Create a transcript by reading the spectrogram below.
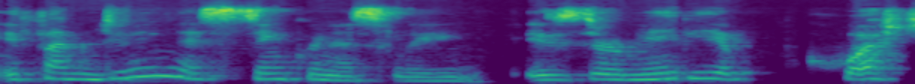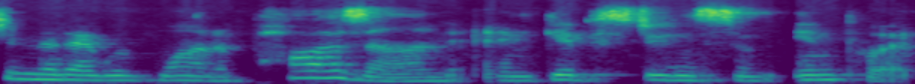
if I'm doing this synchronously, is there maybe a question that I would want to pause on and give students some input?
